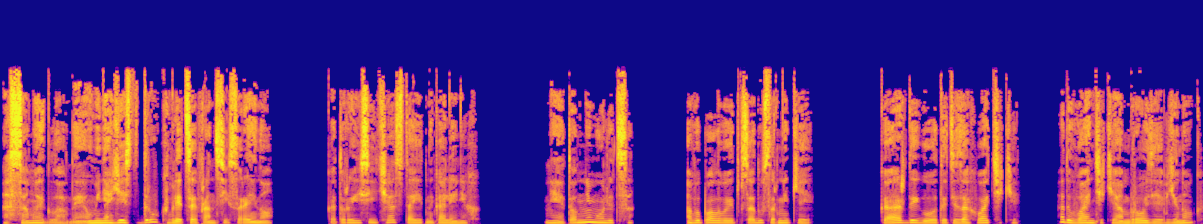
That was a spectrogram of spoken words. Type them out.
А самое главное, у меня есть друг в лице Франсиса Рейно, который сейчас стоит на коленях. Нет, он не молится, а выпалывает в саду сорняки. Каждый год эти захватчики, одуванчики, амброзия, вьюнок,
